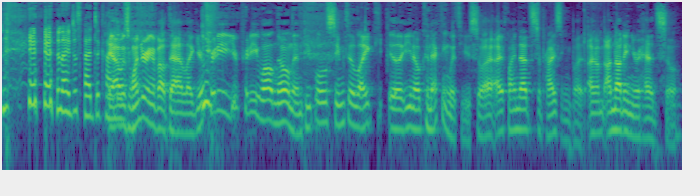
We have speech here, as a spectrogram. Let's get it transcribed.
and I just had to kind yeah, of. Yeah, I was wondering about that. Like, you're pretty, you're pretty well known, and people seem to like, uh, you know, connecting with you. So I, I find that surprising. But I'm, I'm not in your head, so.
